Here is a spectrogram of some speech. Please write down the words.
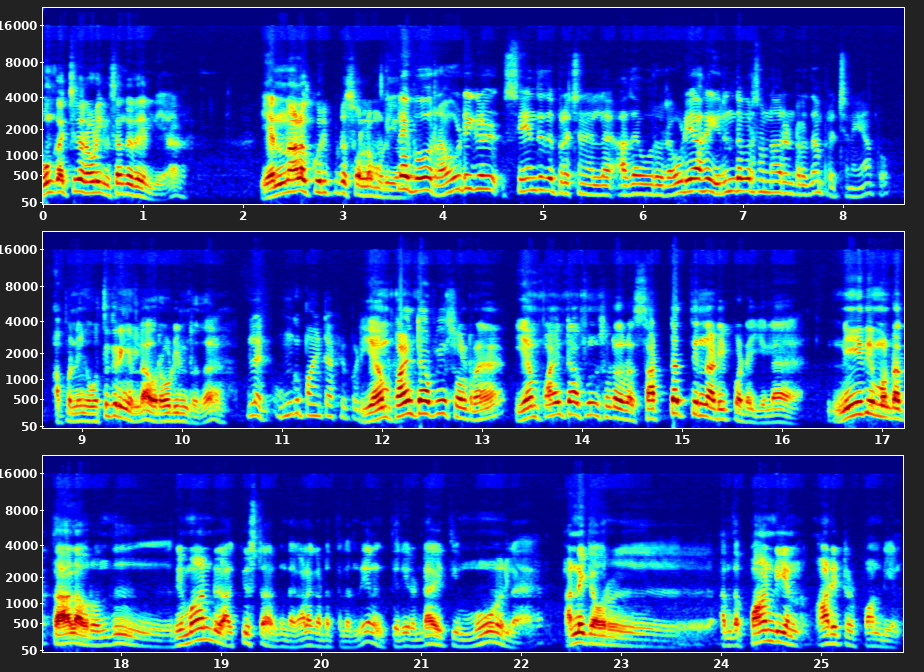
உங்கள் கட்சியில் ரவுடிகள் சேர்ந்ததே இல்லையா? என்னால் குறிப்பிட்டு சொல்ல முடியும். இல்ல இப்போ ரவுடிகள் சேர்ந்தது பிரச்சனை இல்ல. அதை ஒரு ரவுடியாக இருந்தவர் சொன்னாருன்றது தான் பிரச்சனையா அப்போ? அப்போ நீங்கள் ஒத்துக்கிறீங்கல்ல அவர் ரவுடின்றத? இல்ல உங்க பாயிண்ட் ஆஃப் வியூ படி. என் பாயிண்ட் ஆஃப் வியூ சொல்கிறேன் என் பாயிண்ட் ஆஃப் வியூன்னு சொல்கிறத சட்டத்தின் அடிப்படையில் நீதிமன்றத்தால் அவர் வந்து ரிமாண்டு அக்யூஸ்டாக இருந்த காலகட்டத்திலேருந்து எனக்கு தெரியும். ரெண்டாயிரத்தி மூணில் அன்னைக்கு அவர் அந்த பாண்டியன் ஆடிட்டர் பாண்டியன்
